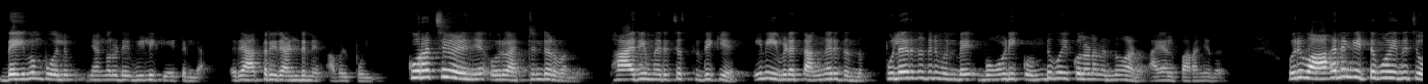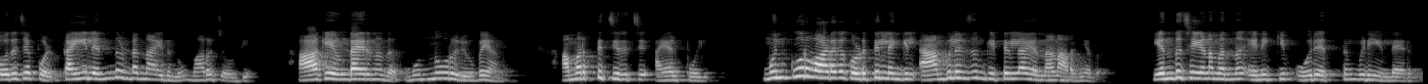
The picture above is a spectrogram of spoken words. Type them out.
ദൈവം പോലും ഞങ്ങളുടെ വിളി കേട്ടില്ല. രാത്രി രണ്ടിന് അവൾ പോയി. കുറച്ചു കഴിഞ്ഞ് ഒരു അറ്റൻഡർ വന്നു. ഭാര്യ മരിച്ച സ്ഥിതിക്ക് ഇനി ഇവിടെ തങ്ങരുതെന്നും പുലരുന്നതിന് മുൻപേ ബോഡി കൊണ്ടുപോയി കൊള്ളണമെന്നുമാണ് അയാൾ പറഞ്ഞത്. ഒരു വാഹനം കിട്ടുമോ എന്ന് ചോദിച്ചപ്പോൾ കയ്യിൽ എന്തുണ്ടെന്നായിരുന്നു മറു ചോദ്യം ആകെ ഉണ്ടായിരുന്നത് മുന്നൂറ് രൂപയാണ്. അമർത്തിച്ചിരിച്ച് അയാൾ പോയി. മുൻകൂർ വാടക കൊടുത്തില്ലെങ്കിൽ ആംബുലൻസും കിട്ടില്ല എന്നാണ് അറിഞ്ഞത്. എന്തു ചെയ്യണമെന്ന് എനിക്കും ഒരു എത്തും പിടിയില്ലായിരുന്നു.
